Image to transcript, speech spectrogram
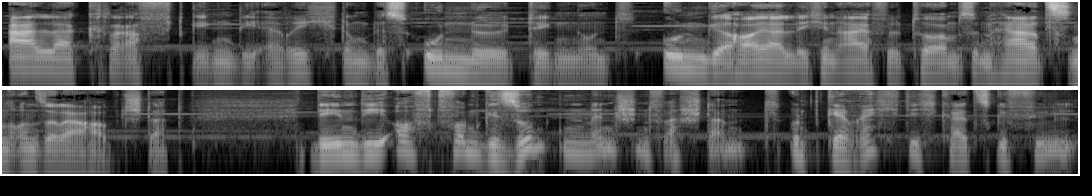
aller Kraft gegen die Errichtung des unnötigen und ungeheuerlichen Eiffelturms im Herzen unserer Hauptstadt den die oft vom gesunden Menschenverstand und Gerechtigkeitsgefühl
